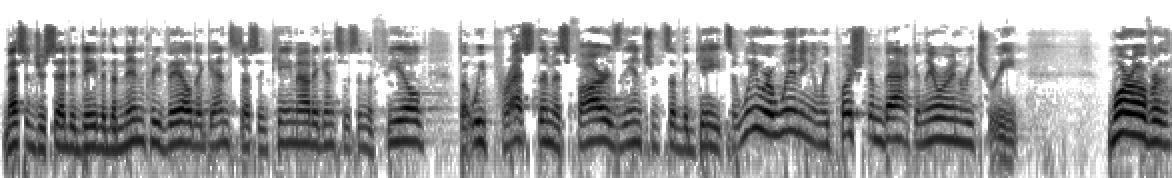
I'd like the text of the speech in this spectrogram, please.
messenger said to David, The men prevailed against us and came out against us in the field, but we pressed them as far as the entrance of the gate. So we were winning and we pushed them back and they were in retreat. Moreover,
